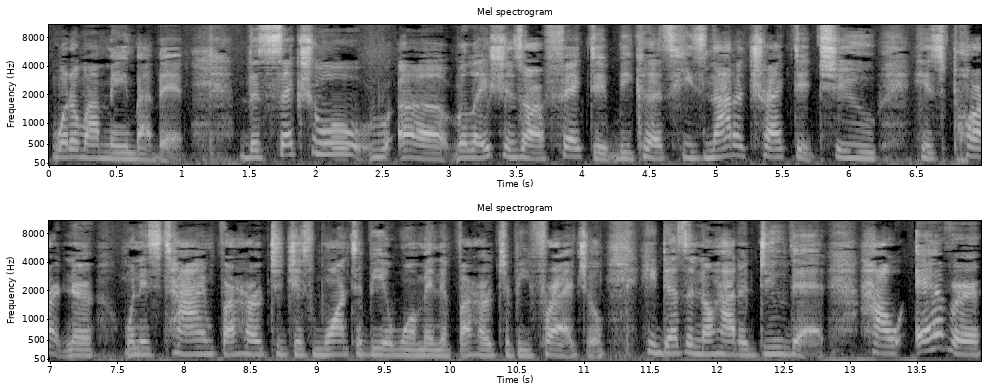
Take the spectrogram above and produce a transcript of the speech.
What do I mean by that? The sexual uh, relations are affected because he's not attracted to his partner when it's time for her to just want to be a woman and for her to be fragile. He doesn't know how to do that. However,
